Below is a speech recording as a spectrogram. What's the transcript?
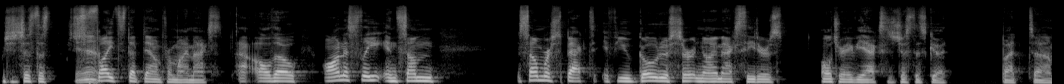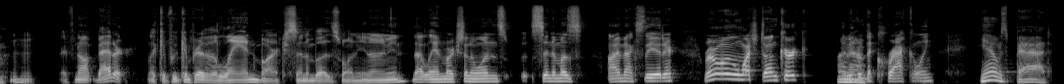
Which is just a Yeah. slight step down from IMAX. Although, honestly, in some some respect, if you go to certain IMAX theaters, Ultra AVX is just as good. But um, if not better. Like if we compare to the Landmark Cinemas one, you know what I mean? That Landmark Cinemas, Cinemas IMAX theater. Remember when we watched Dunkirk? I heard the crackling. yeah, it was bad.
